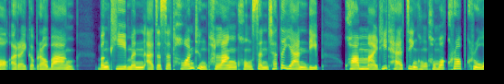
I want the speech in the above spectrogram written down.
บอกอะไรกับเราบ้าง บางทีมันอาจจะสะท้อนถึงพลังของสัญชาตญาณดิบ ความหมายที่แท้จริงของคำว่าครอบครัว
